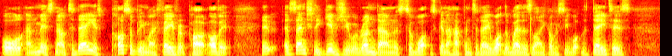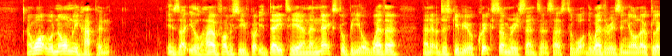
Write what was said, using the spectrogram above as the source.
All, and Miss. Now, Today is possibly my favorite part of it. It essentially gives you a rundown as to what's going to happen today, what the weather's like, obviously, what the date is. And what will normally happen is that you'll have obviously you've got your date here and then next will be your weather and it'll just give you a quick summary sentence as to what the weather is in your local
